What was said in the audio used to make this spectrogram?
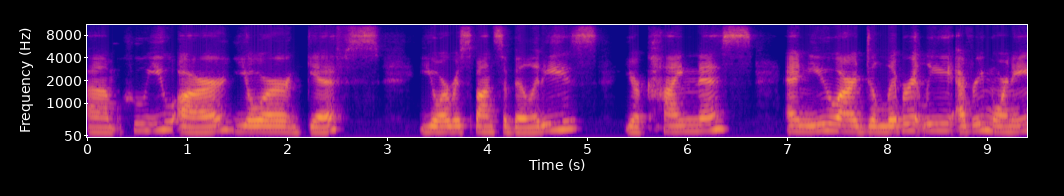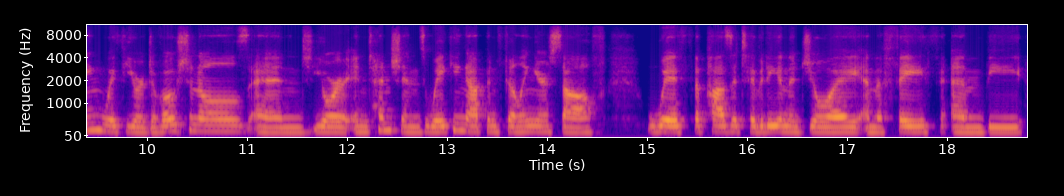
um, who you are, your gifts, your responsibilities, your kindness and you are deliberately every morning with your devotionals and your intentions waking up and filling yourself with the positivity and the joy and the faith and the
